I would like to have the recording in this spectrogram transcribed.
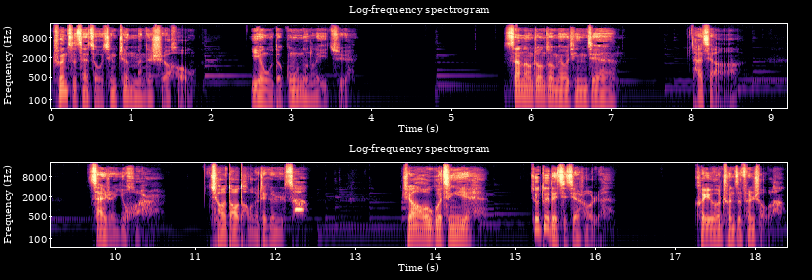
春子在走进正门的时候，厌恶的咕哝了一句。三郎装作没有听见，他想，再忍一会儿，就要到头了。这个日子，只要熬过今夜，就对得起介绍人。可以和春子分手了。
